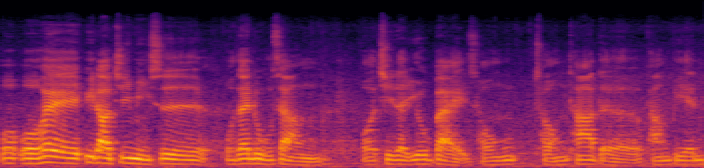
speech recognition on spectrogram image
我我会遇到吉米是我在路上，我骑着 U-bike 从从他的旁边，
